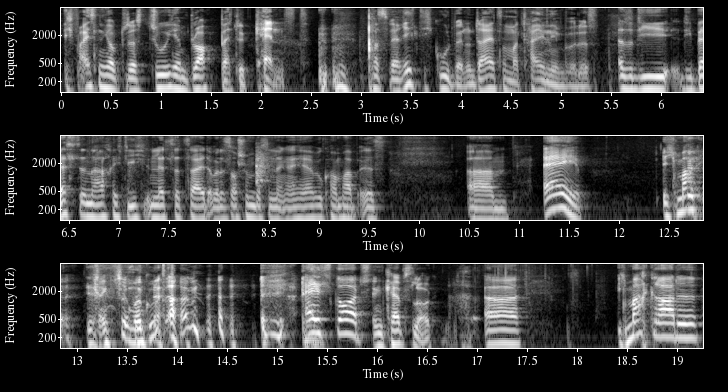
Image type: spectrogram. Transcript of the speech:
Ich weiß nicht, ob du das Julian Block Battle kennst. Aber es wäre richtig gut, wenn du da jetzt noch mal teilnehmen würdest. Also die, die beste Nachricht, die ich in letzter Zeit, aber das ist auch schon ein bisschen länger her bekommen habe, ist, ähm, ey, ich mach, Fängt schon mal gut an. ey Scotch, In Caps Lock. äh, ich mach gerade,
